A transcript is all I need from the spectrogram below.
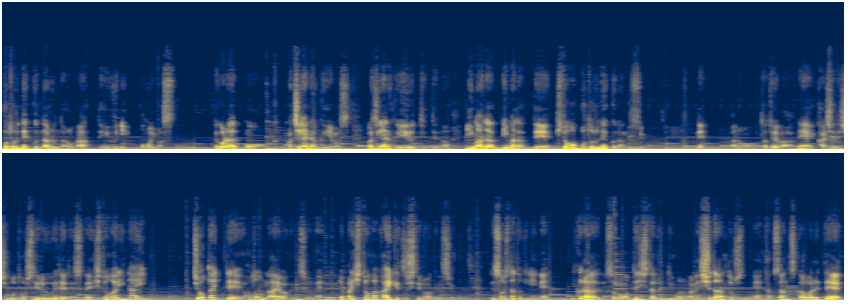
ボトルネックになるんだろうなっていうふうに思います。でこれはもう間違いなく言えます。間違いなく言えるって言ってるのは、今だ今だって人がボトルネックなんですよ。ね、あの例えばね、会社で仕事をしている上でですね、人がいない状態ってほとんどないわけですよね。やっぱり人が解決してるわけですよ。でそうしたときにね、いくらそのデジタルっていうものがね、手段としてね、たくさん使われて、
